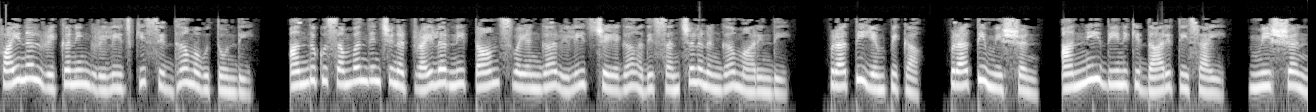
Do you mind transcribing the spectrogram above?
final reckoning రిలీజ్కి సిద్ధమవుతోంది. అందుకు సంబంధించిన ట్రైలర్ని టామ్ స్వయంగా రిలీజ్ చేయగా అది సంచలనంగా మారింది. ప్రతి ఎంపిక ప్రతి మిషన్ అన్నీ దీనికి దారితీశాయి. Mission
